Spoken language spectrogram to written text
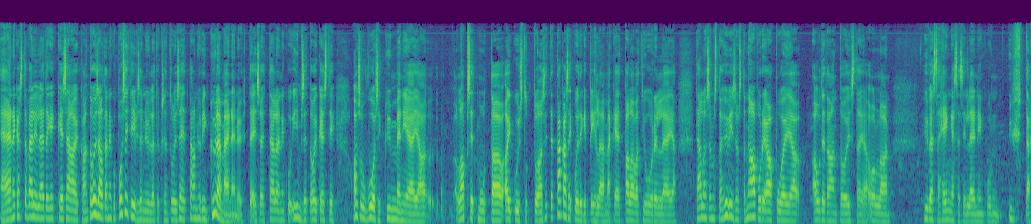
äänekästä välillä jotenkin kesäaikaan. Toisaalta niin kuin positiivisen yllätyksen tuli se, että tämä on hyvin kylämäinen yhteisö, että täällä niin kuin ihmiset oikeasti asuu vuosikymmeniä ja lapset muuttaa aikuistuttuaan sitten takaisin kuitenkin Pihlajamäkeen, että palavat juurilleen ja täällä on semmoista hyvin semmoista naapuriapua ja autetaan toista ja ollaan hyvässä hengessä silleen niin kuin yhtä.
